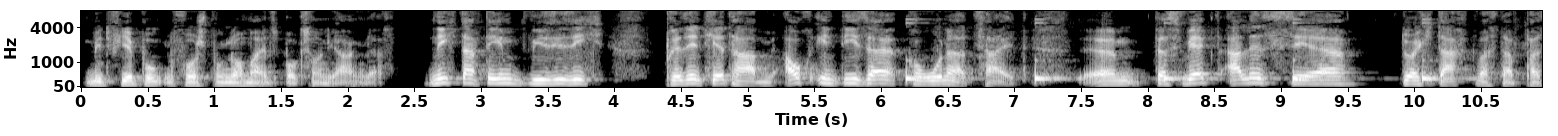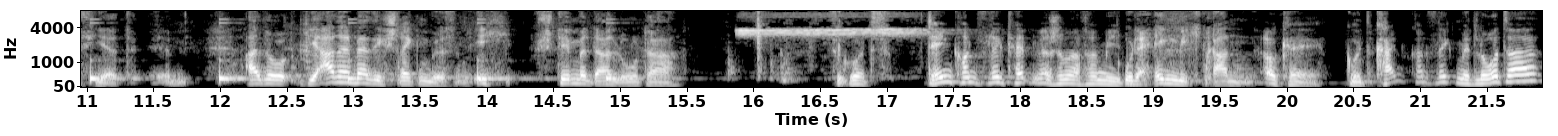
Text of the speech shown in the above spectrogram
mit vier Punkten Vorsprung nochmal ins Boxhorn jagen lassen. Nicht nachdem, wie sie sich präsentiert haben, auch in dieser Corona-Zeit. Ähm, das wirkt alles sehr durchdacht, was da passiert. Ähm, also die anderen werden sich strecken müssen. Ich stimme da Lothar zu. Gut. Den Konflikt hätten wir schon mal vermieden. Oder häng mich dran. Okay, gut. Kein Konflikt mit Lothar.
